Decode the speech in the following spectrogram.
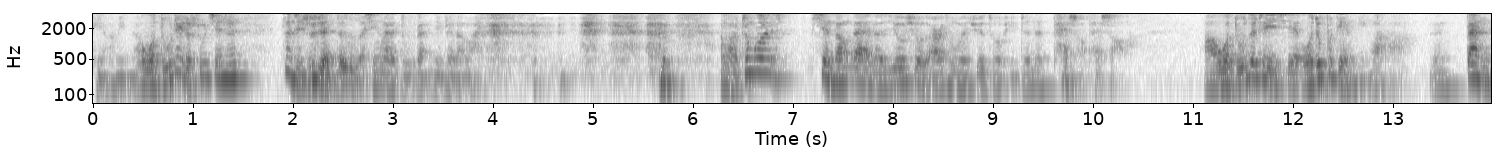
挺要命的。我读这个书，其实自己是忍着恶心来读的，你知道吧？啊，中国。现当代的优秀的儿童文学作品真的太少太少了，啊，我读的这一些我就不点名了啊，嗯，但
